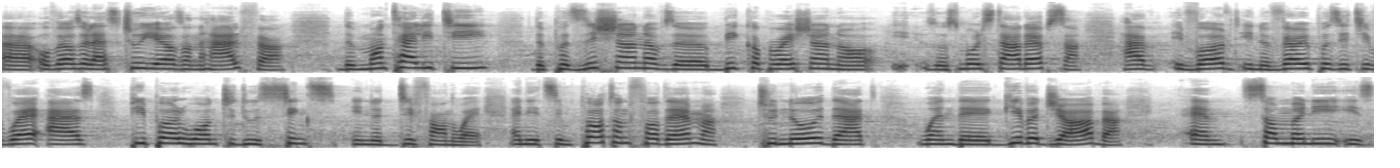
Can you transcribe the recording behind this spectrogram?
uh, over the last two years and a half, uh, the mentality, the position of the big corporation or the small startups uh, have evolved in a very positive way as people want to do things in a different way. And it's important for them uh, to know that when they give a job, uh, and some money is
